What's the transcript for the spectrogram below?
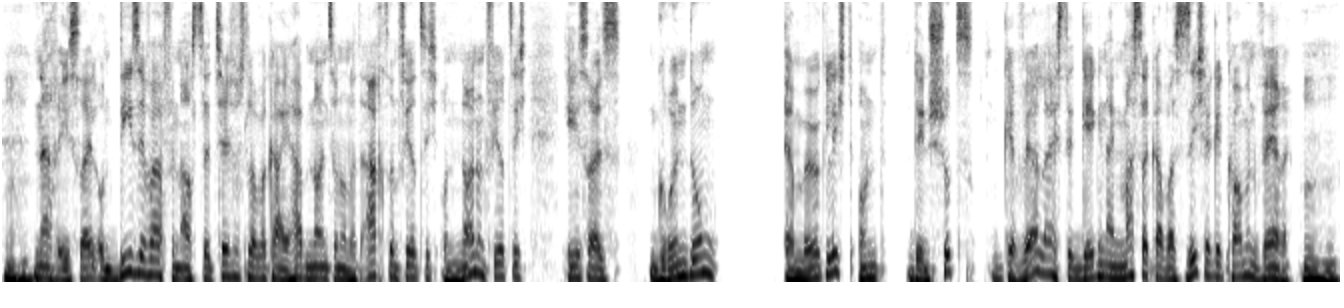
mhm. nach Israel. Und diese Waffen aus der Tschechoslowakei haben 1948 und 1949 Israels Gründung ermöglicht und den Schutz gewährleistet gegen ein Massaker, was sicher gekommen wäre. Mhm.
